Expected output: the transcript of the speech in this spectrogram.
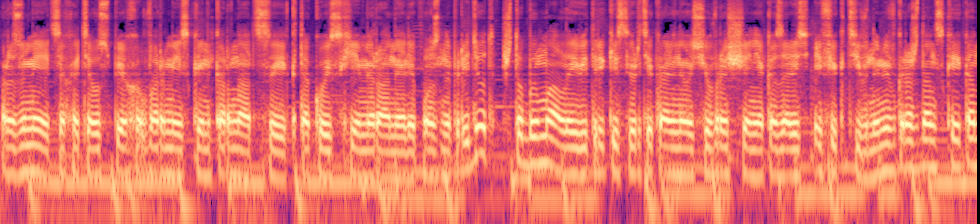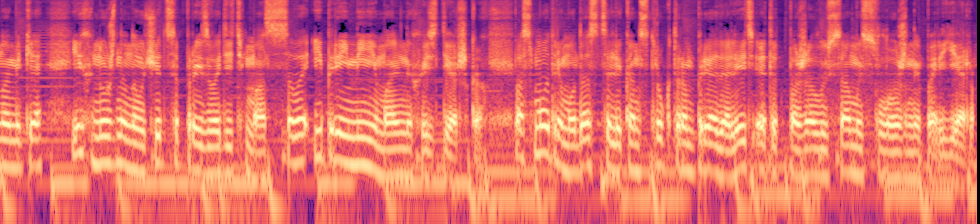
Разумеется, хотя успех в армейской инкарнации к такой схеме рано или поздно придет, чтобы малые ветряки с вертикальной осью вращения оказались эффективными в гражданской экономике, их нужно научиться производить массово и при минимальных издержках. Посмотрим, удастся ли конструкторам преодолеть этот, пожалуй, самый сложный барьер.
